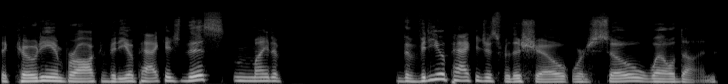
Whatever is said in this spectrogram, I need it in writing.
the Cody and Brock video package this might have the video packages for this show were so well done.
